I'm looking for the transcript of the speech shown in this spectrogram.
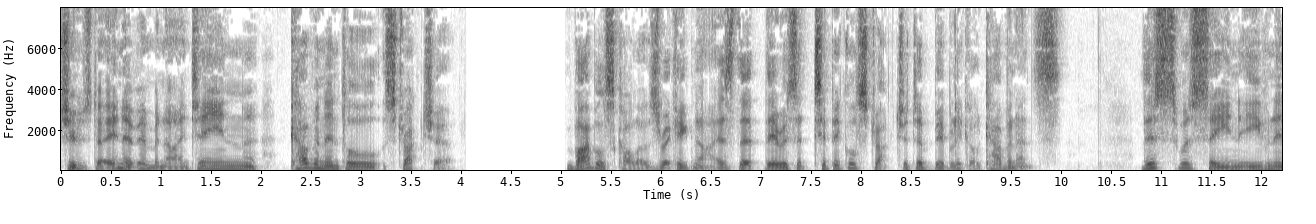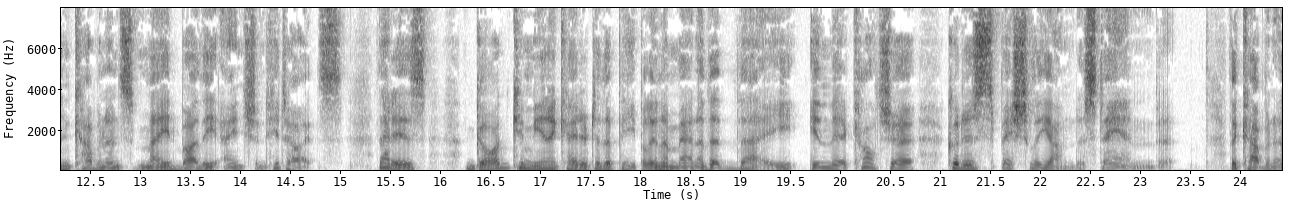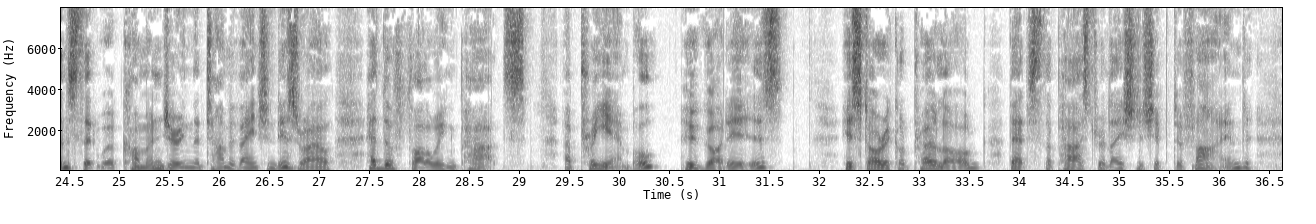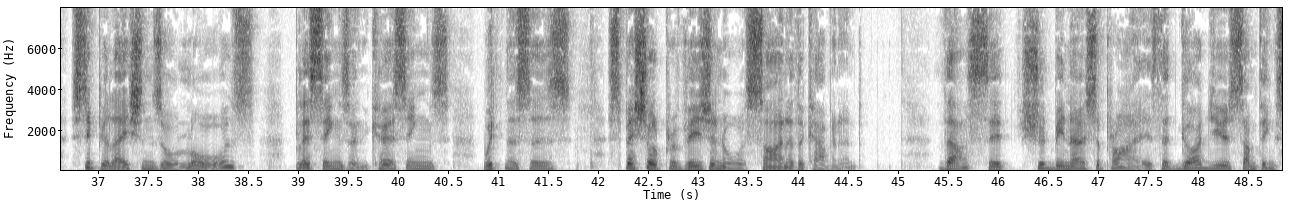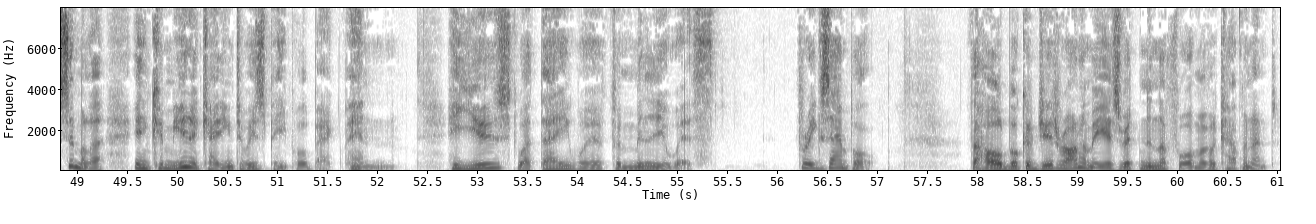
Tuesday, November 19, Covenantal Structure. Bible scholars recognize that there is a typical structure to biblical covenants. This was seen even in covenants made by the ancient Hittites. That is, God communicated to the people in a manner that they, in their culture, could especially understand. The covenants that were common during the time of ancient Israel had the following parts. A preamble, who God is, historical prologue, that's the past relationship defined, stipulations or laws, blessings and cursings, witnesses, special provision or sign of the covenant. Thus, it should be no surprise that God used something similar in communicating to his people back then. He used what they were familiar with. For example, the whole book of Deuteronomy is written in the form of a covenant,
